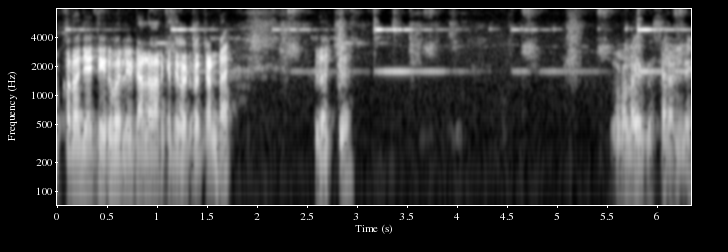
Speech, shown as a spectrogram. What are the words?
ఒక రోజు అయితే ఇరవై లీటర్ల వరకు అయితే పెట్టుకోవచ్చు అంట చూడొచ్చు. చూపిస్తారండి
